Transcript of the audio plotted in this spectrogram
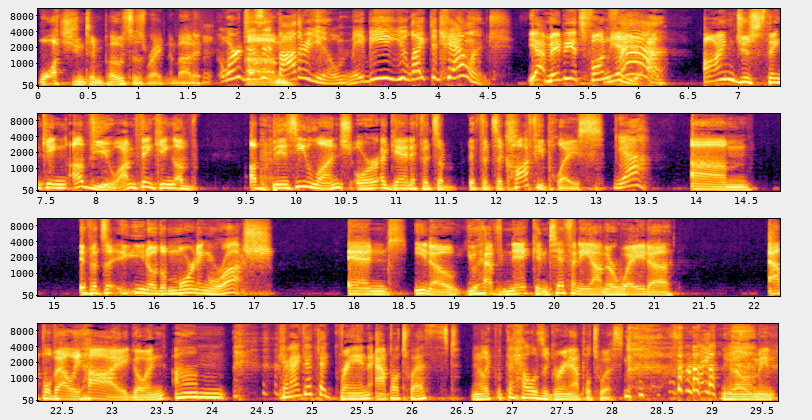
Washington Post is writing about it. Or does it Um, bother you? Maybe you like the challenge. Yeah, maybe it's fun for you. Yeah. I, am just thinking of you. I'm thinking of a busy lunch, or again, if it's a if it's a coffee place, Yeah. um, if it's a you know the morning rush, and you know you have Nick and Tiffany on their way to Apple Valley High, going, um, can I get the green apple twist? You're like, what the hell is a green apple twist? You know, I mean,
